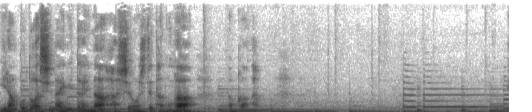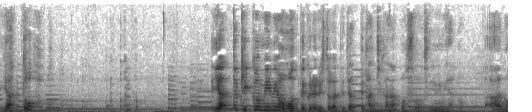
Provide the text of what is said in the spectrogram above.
いらんことはしないみたいな発信をしてたのがなんかやっと？やっと聞く耳を持ってくれる人が出たって感じかな？もうそういう意味だと。あの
